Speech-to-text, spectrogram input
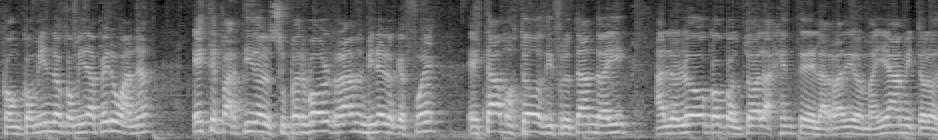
con Comiendo Comida Peruana. Este partido del Super Bowl, Ram, miren lo que fue. Estábamos todos disfrutando ahí a lo loco con toda la gente de la radio de Miami, todos los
